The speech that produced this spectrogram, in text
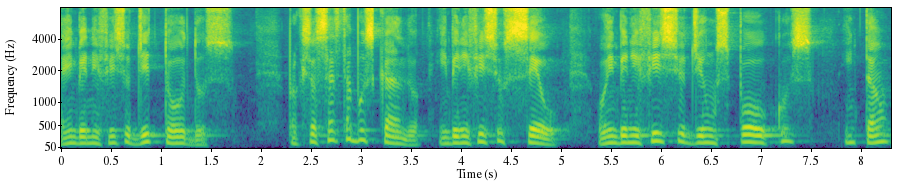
em benefício de todos. Porque se você está buscando em benefício seu ou em benefício de uns poucos, então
